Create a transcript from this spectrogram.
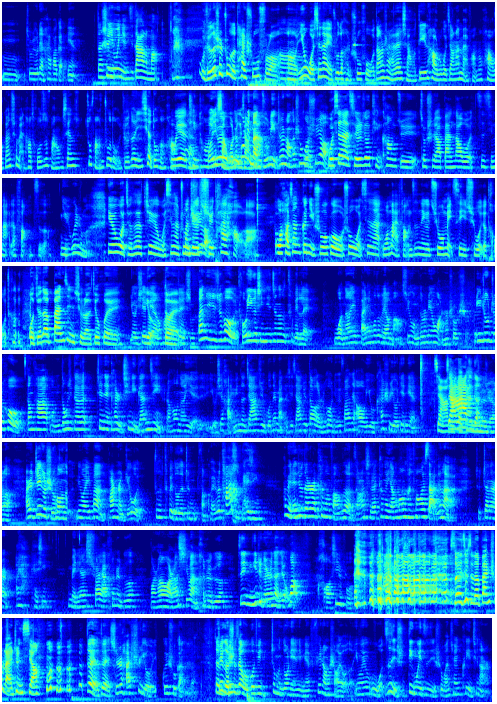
嗯，就是有点害怕改变。但是因为年纪大了吗？我觉得是住的太舒服了，哦嗯，因为我现在也住的很舒服。我当时还在想，我第一套如果将来买房的话，我干脆买套投资房。我现在租房住的，我觉得一切都很好。我也挺同意，我也因为想过这个想能够满。足你正常的生活需要。我现在其实就挺抗拒，就是要搬到我自己买的房子的，你为什么？因为我觉得这个我现在住的这个区太好了。我好像跟你说过，我说我现在我买房子那个区，我每次一去我就头疼。我觉得搬进去了就会有一些变化。对搬进去之后头一个星期真的是特别累。我呢，因为白天工作比较忙，所以我们都是利用晚上收拾。一周之后，当他我们东西该渐渐开始清理干净，然后呢，也有些海运的家具，国内买的一些家具到了之后，你会发现哦，有开始有点点家家的的感觉了。而且这个时候呢，另外一半 partner 给我特特别多的正反馈，说他很开心，他每天就在这儿看看房子，早上起来看看阳光从窗外洒进来，就站那儿，哎呀开心。每天刷牙哼着歌，晚上晚上洗碗哼着歌，所以你整个人感觉哇，好幸福。所以就觉得搬出来真香。对对，其实还是有归属感的。这个是在我过去这么多年里面非常少有的，因为我自己是定位自己是完全可以去哪儿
